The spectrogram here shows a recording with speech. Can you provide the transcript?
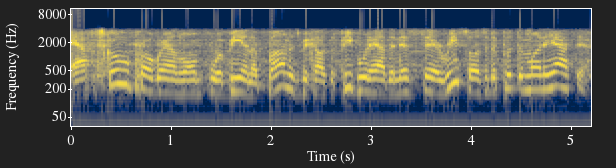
After school programs won't, will be in abundance because the people would have the necessary resources to put the money out there.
